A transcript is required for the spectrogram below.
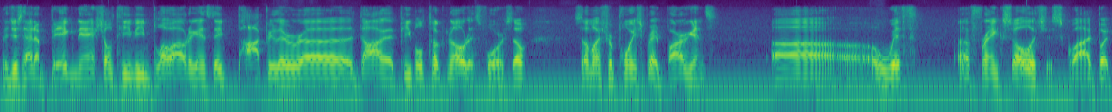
they just had a big national TV blowout against a popular uh, dog that people took notice for. So, so much for point spread bargains uh, with uh, Frank Solich's squad. But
